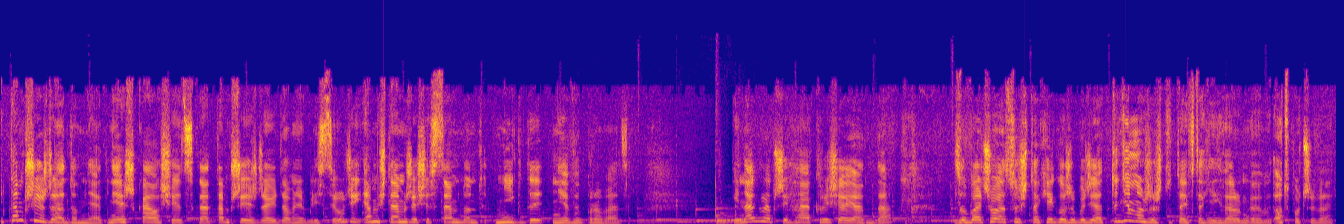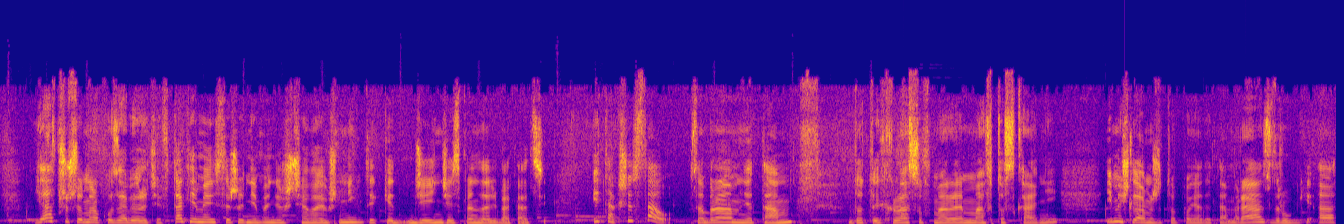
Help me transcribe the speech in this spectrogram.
I tam przyjeżdżała do mnie Agnieszka Osiecka, tam przyjeżdżali do mnie bliscy ludzie. Ja myślałam, że się stamtąd nigdy nie wyprowadzę. I nagle przyjechała Krysia Janda, zobaczyła coś takiego, że powiedziała, ty nie możesz tutaj w takich warunkach odpoczywać. Ja w przyszłym roku zabiorę cię w takie miejsce, że nie będziesz chciała już nigdy gdzie indziej spędzać wakacji. I tak się stało. Zabrała mnie tam, do tych lasów Maremma w Toskanii i myślałam, że to pojadę tam raz, drugi, a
